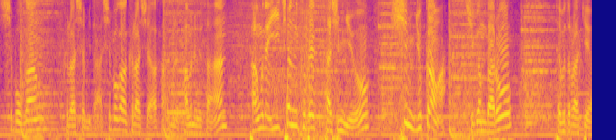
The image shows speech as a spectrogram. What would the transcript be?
15강 그라시아입니다. 15강 그라시아 가문의, 가문의 유산 방문의 2946 16강화 지금 바로 해보도록 할게요.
